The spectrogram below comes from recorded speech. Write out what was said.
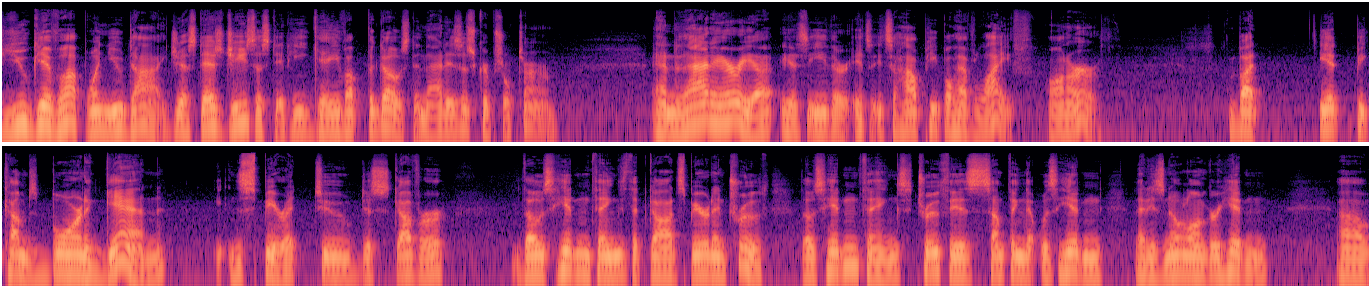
you give up when you die, just as Jesus did. He gave up the ghost, and that is a scriptural term. And that area is either it's it's how people have life on earth. But it becomes born again in spirit to discover those hidden things that God, spirit, and truth, those hidden things, truth is something that was hidden that is no longer hidden uh,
